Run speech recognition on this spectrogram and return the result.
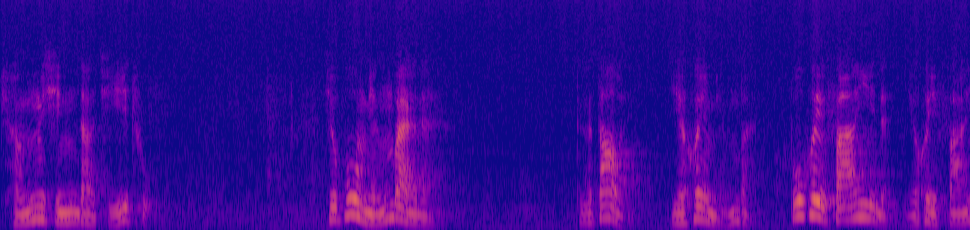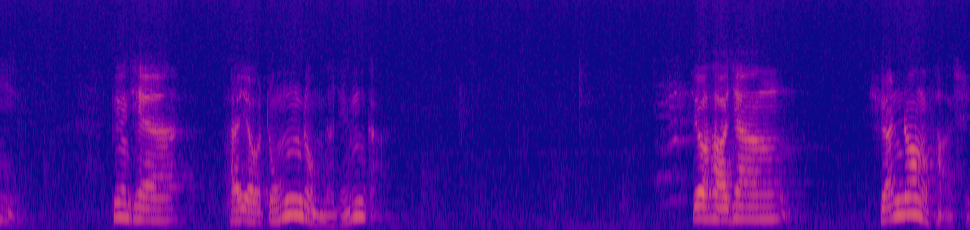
诚心到极处，就不明白的这个道理也会明白，不会翻译的也会翻译，并且还有种种的灵感，就好像玄奘法师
